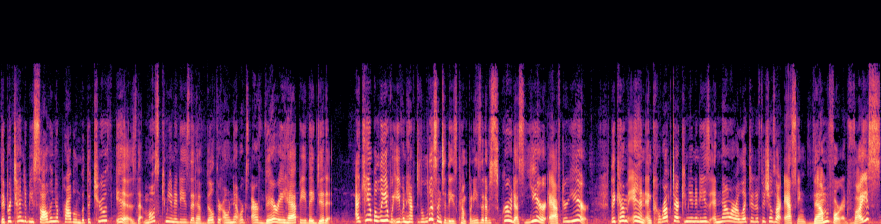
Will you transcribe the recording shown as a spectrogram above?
They pretend to be solving a problem, but the truth is that most communities that have built their own networks are very happy they did it. I can't believe we even have to listen to these companies that have screwed us year after year. They come in and corrupt our communities, and now our elected officials are asking them for advice?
